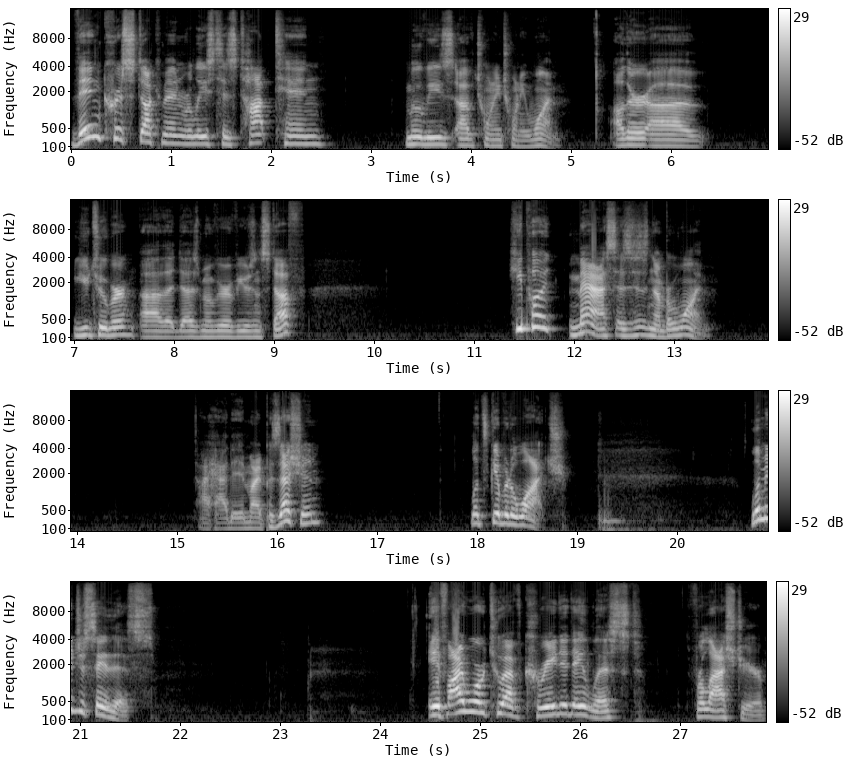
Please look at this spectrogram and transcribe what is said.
Then Chris Stuckman released his top 10 movies of 2021 other uh, YouTuber uh, that does movie reviews and stuff. He put Mass as his number one. I had it in my possession. Let's give it a watch. Let me just say this. If I were to have created a list for last year,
